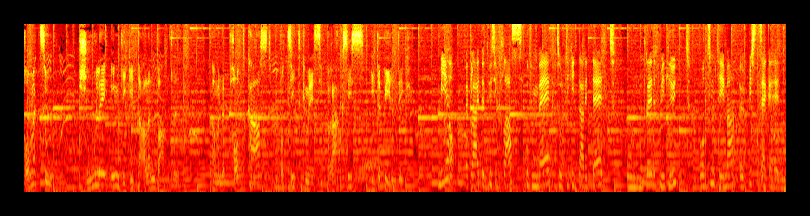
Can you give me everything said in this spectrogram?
Willkommen zu Schule im digitalen Wandel, einem Podcast über zeitgemäße Praxis in der Bildung. Wir begleiten unsere Klasse auf dem Weg zur Digitalität und reden mit Leuten, die zum Thema etwas zu sagen haben.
